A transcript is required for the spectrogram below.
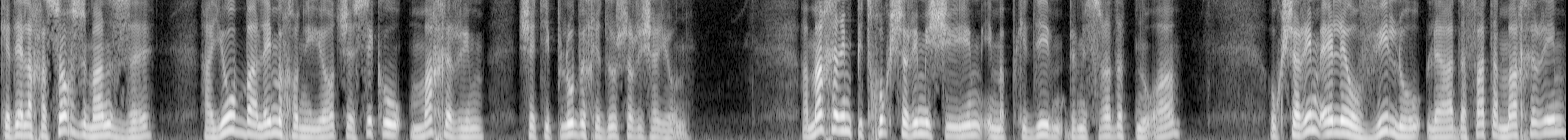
כדי לחסוך זמן זה, היו בעלי מכוניות שהעסיקו מאכערים שטיפלו בחידוש הרישיון. המאכערים פיתחו קשרים אישיים עם הפקידים במשרד התנועה, וקשרים אלה הובילו להעדפת המאכערים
